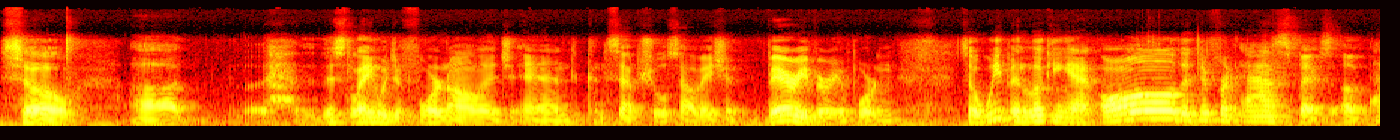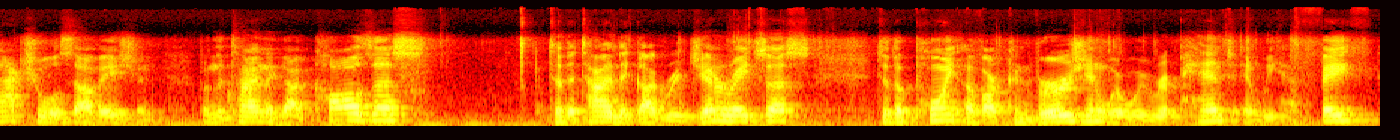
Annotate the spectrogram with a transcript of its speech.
So, uh, this language of foreknowledge and conceptual salvation, very, very important. So we've been looking at all the different aspects of actual salvation from the time that God calls us to the time that God regenerates us to the point of our conversion where we repent and we have faith.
